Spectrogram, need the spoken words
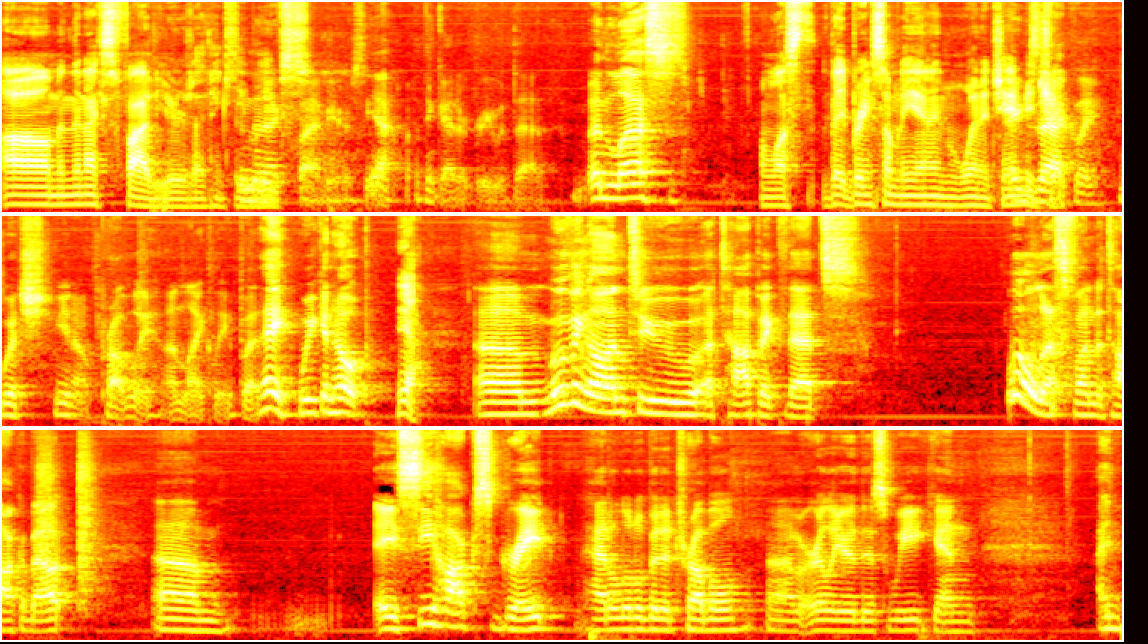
Um, in the next five years, I think he In the leaves. next five years, yeah, I think I'd agree with that. Unless Unless they bring somebody in and win a championship. exactly, which you know probably unlikely, but hey, we can hope. Yeah. Um, moving on to a topic that's a little less fun to talk about. Um, a Seahawks great had a little bit of trouble um, earlier this week, and I,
